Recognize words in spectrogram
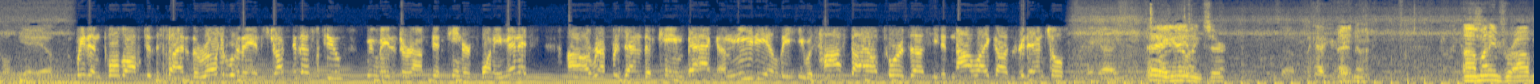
Call PAO. We then pulled off to the side of the road where they instructed us to. We waited around 15 or 20 minutes. Uh, a representative came back. Immediately, he was hostile towards us. He did not like our credentials. Hey, guys. Hey, good evening, sir. What's up? Look how you're How you doing? Uh, my name's Rob.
